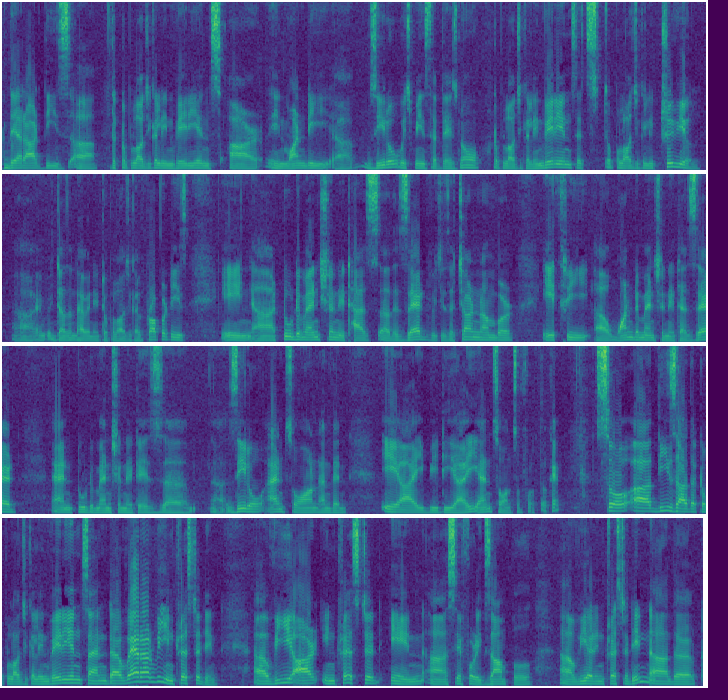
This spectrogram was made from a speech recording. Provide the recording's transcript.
There are these, uh, the topological invariants are in 1D uh, 0, which means that there is no topological invariance, it is topologically trivial. Uh, it does not have any topological properties. In uh, two dimension, it has uh, the Z, which is a Chern number. A3, uh, one dimension, it has Z, and two dimension, it is 0, and so on, and then AI, BDI, and so on and so forth. Okay. So, uh, these are the topological invariants and uh, where are we interested in? Uh, we are interested in uh, say for example, uh, we are interested in uh, the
